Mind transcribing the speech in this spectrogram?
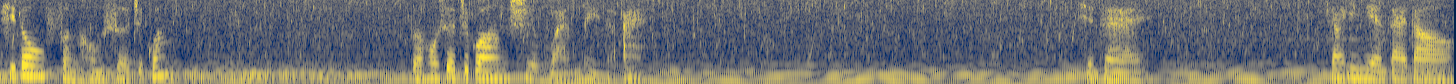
启动粉红色之光。粉红色之光是完美的爱。现在。将意念带到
